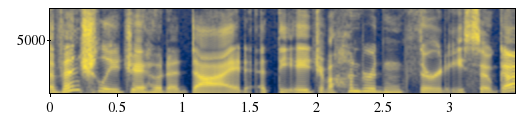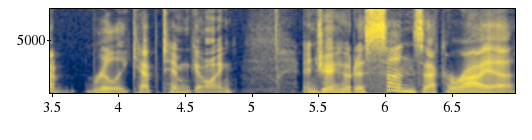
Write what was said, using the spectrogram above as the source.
eventually Jehoiada died at the age of 130, so God really kept him going. And Jehoiada's son Zechariah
